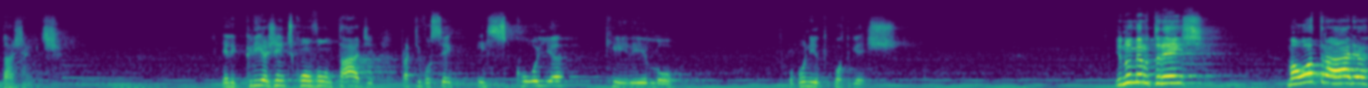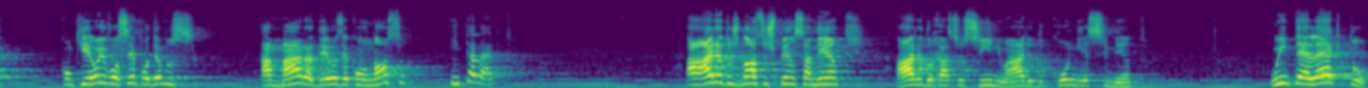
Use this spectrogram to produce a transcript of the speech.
da gente. Ele cria a gente com vontade para que você escolha querê-lo. O bonito português. E número três, uma outra área com que eu e você podemos amar a Deus é com o nosso intelecto. A área dos nossos pensamentos, a área do raciocínio, a área do conhecimento. O intelecto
